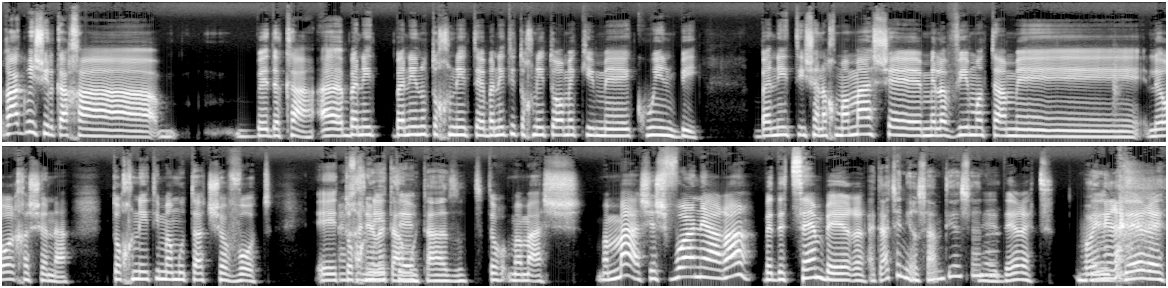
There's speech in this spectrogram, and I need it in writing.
רק בשביל ככה, בדקה, אה, בנית, בנינו תוכנית, אה, בניתי תוכנית עומק עם קווין בי. בניתי, שאנחנו ממש אה, מלווים אותם אה, לאורך השנה. תוכנית עם עמותת שוות. אה, איך אני אוהבת את העמותה הזאת. תוך- ממש, ממש, יש שבוע הנערה בדצמבר. את יודעת שנרשמתי השנה? נהדרת. בואי נראה. נהדרת.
